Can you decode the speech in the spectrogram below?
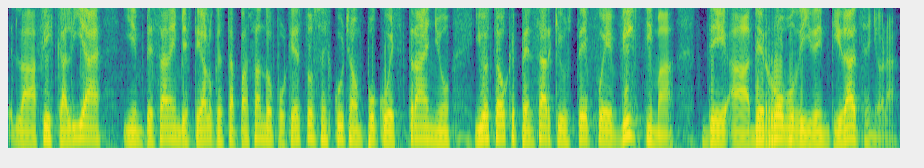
la, fiscalía y empezar a investigar lo que está pasando porque esto se escucha un poco extraño y yo tengo que pensar que usted fue víctima de, ah, de robo de identidad, señora.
